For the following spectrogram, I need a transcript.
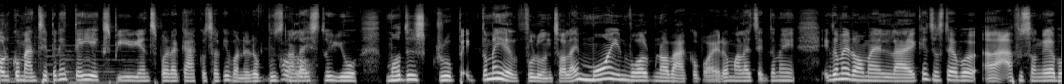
अर्को मान्छे पनि त्यही एक्सपिरियन्स बाट गएको छ कि भनेर बुझ्नलाई यस्तो यो मदर्स ग्रुप एकदमै हेल्पफुल हुन्छ होला है म इन्भल्भ नभएको भएर मलाई चाहिँ एकदमै एकदमै रमाइलो लाग्यो क्या जस्तै अब आफूसँगै अब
